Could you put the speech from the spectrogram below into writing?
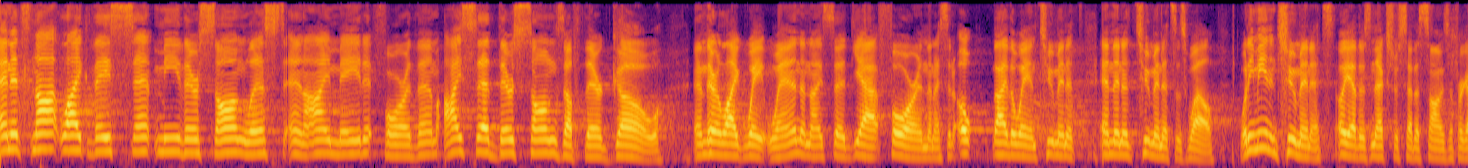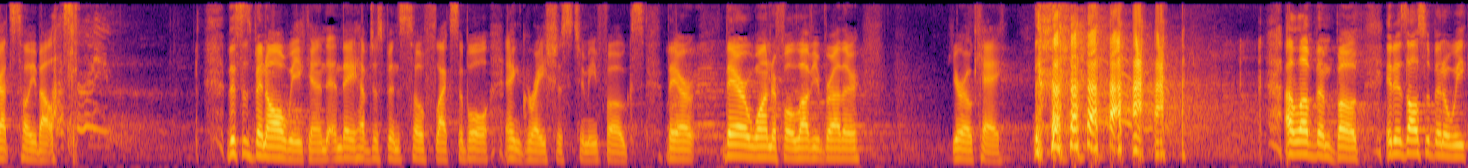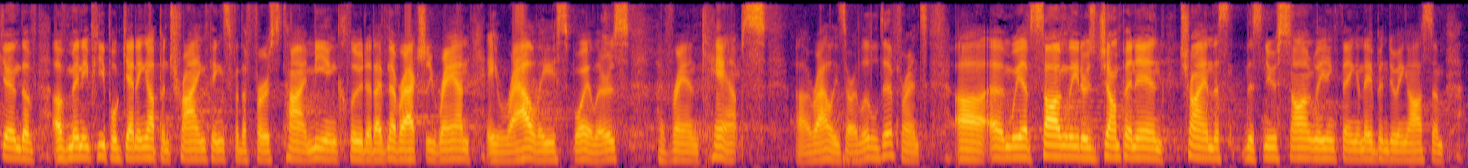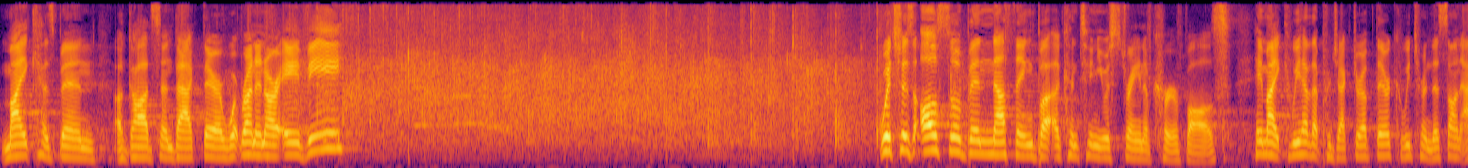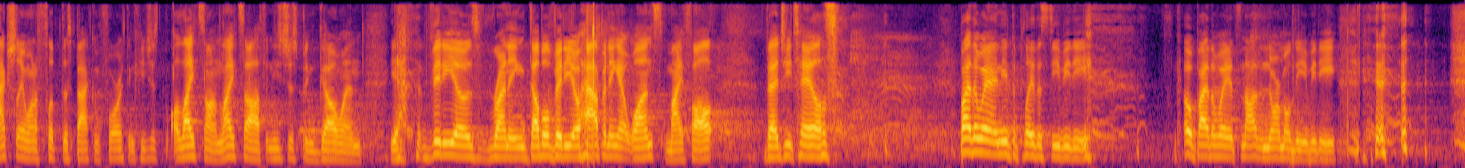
And it's not like they sent me their song list and I made it for them. I said, There's songs up there, go. And they're like, wait, when? And I said, yeah, at four. And then I said, oh, by the way, in two minutes. And then in two minutes as well. What do you mean in two minutes? Oh, yeah, there's an extra set of songs I forgot to tell you about last night. this has been all weekend, and they have just been so flexible and gracious to me, folks. They are, they are wonderful. Love you, brother. You're okay. I love them both. It has also been a weekend of, of many people getting up and trying things for the first time, me included. I've never actually ran a rally, spoilers. I've ran camps. Uh, rallies are a little different. Uh, and we have song leaders jumping in, trying this, this new song leading thing, and they've been doing awesome. Mike has been a godsend back there, running our AV. Which has also been nothing but a continuous strain of curveballs. Hey, Mike, can we have that projector up there? Can we turn this on? Actually, I want to flip this back and forth. And he just, oh, lights on, lights off. And he's just been going. Yeah, videos running, double video happening at once. My fault. Veggie Tales. by the way, I need to play this DVD. oh, by the way, it's not a normal DVD.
